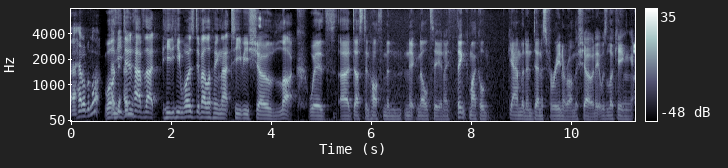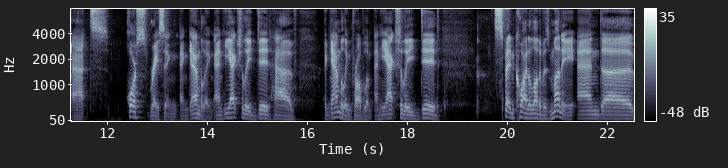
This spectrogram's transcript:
a hell of a lot. Well, And- he did and- have that. He he was developing that TV show Luck with uh, Dustin Hoffman, Nick Nolte, and I think Michael Gambon and Dennis Farina on the show, and it was looking at horse racing and gambling. And he actually did have a gambling problem, and he actually did spend quite a lot of his money and uh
